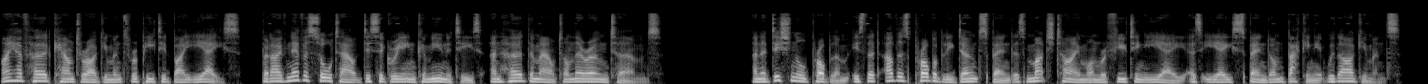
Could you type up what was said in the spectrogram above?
I have heard counterarguments repeated by EAs, but I've never sought out disagreeing communities and heard them out on their own terms. An additional problem is that others probably don't spend as much time on refuting EA as EA spend on backing it with arguments.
